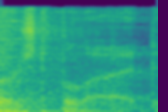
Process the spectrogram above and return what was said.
First blood.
